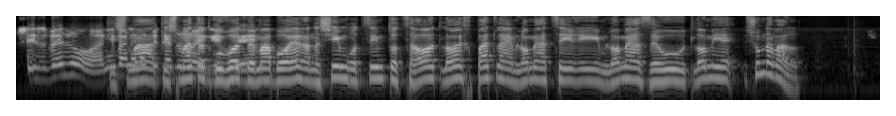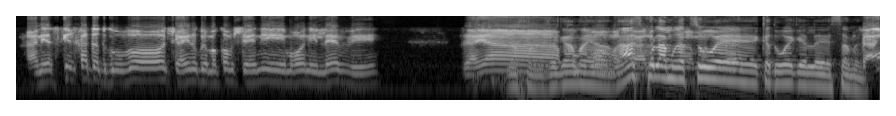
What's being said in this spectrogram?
שיסבלו, אני בא תשמע, תשמע את. התגובות אה, במה בוער, אנשים רוצים תוצאות, לא אכפת להם, לא מהצעירים, לא מהזהות, לא מ... שום דבר. אני אזכיר לך את התגובות שהיינו במקום שני עם רוני לוי, זה היה... נכון, זה גם היה. ואז כולם רצו. אה, כדורגל אה, סמל. ואז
